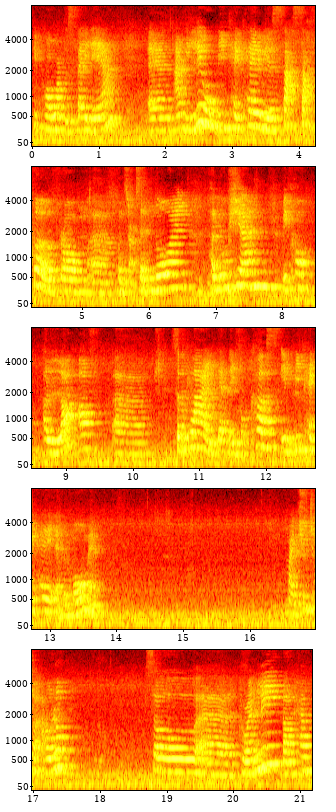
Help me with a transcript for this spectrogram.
People want to stay there. And I believe BKK will suffer from uh, construction noise, pollution, because a lot of uh, supply that they focus in BKK at the moment. My future outlook. So uh, currently don't have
